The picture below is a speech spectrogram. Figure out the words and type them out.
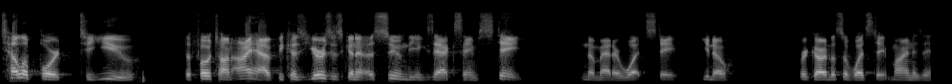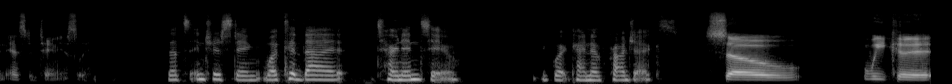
teleport to you the photon I have because yours is going to assume the exact same state no matter what state, you know, regardless of what state mine is in instantaneously. That's interesting. What could that turn into? Like what kind of projects? So we could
